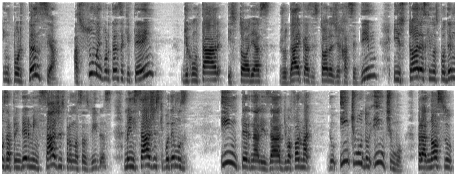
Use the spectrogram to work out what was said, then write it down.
importância, a suma importância que tem de contar histórias judaicas, histórias de Hassidim, e histórias que nós podemos aprender mensagens para nossas vidas, mensagens que podemos internalizar de uma forma do íntimo do íntimo para nosso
